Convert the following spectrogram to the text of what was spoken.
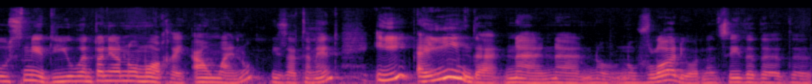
o, o Semedo e o António Arnaud morrem há um ano, exatamente, e ainda na, na- no, no velório, ou na saída da- da-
